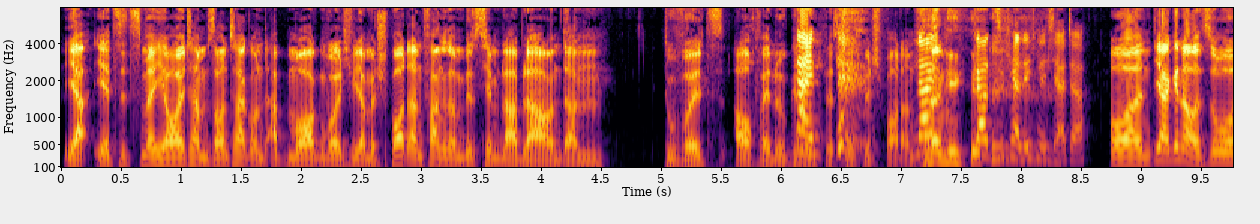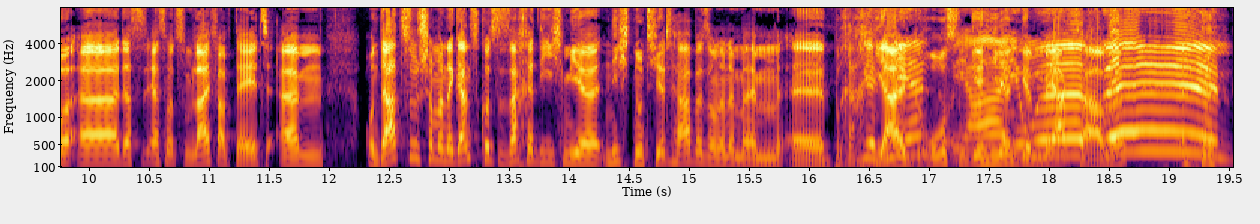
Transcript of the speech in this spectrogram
ja, jetzt sitzen wir hier heute am Sonntag und ab morgen wollte ich wieder mit Sport anfangen, so ein bisschen bla bla und dann, du wolltest auch, wenn du gesund Nein. bist, nicht mit Sport anfangen. Nein, ganz sicherlich nicht, Alter. Und ja, genau, so, äh, das ist erstmal zum Live-Update. Ähm, und dazu schon mal eine ganz kurze Sache, die ich mir nicht notiert habe, sondern in meinem äh, brachial Gehirn? großen Ja, Gehirn Junge, gemerkt habe.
